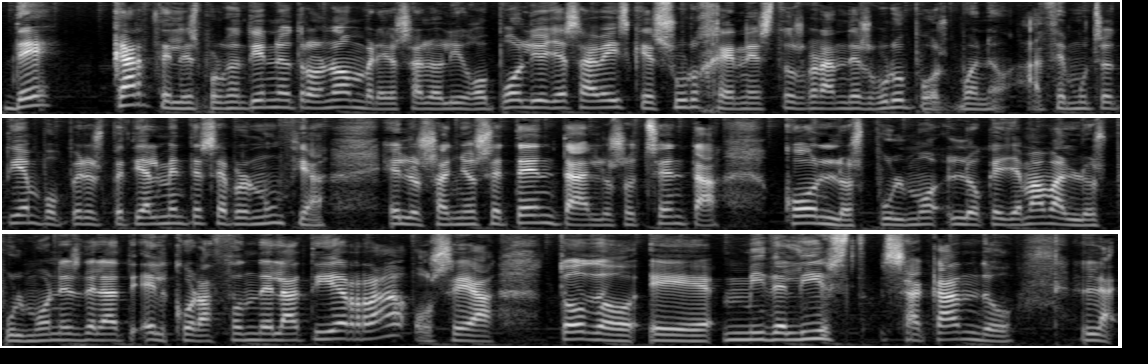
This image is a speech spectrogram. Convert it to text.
de cárteles, porque no tiene otro nombre. O sea, el oligopolio, ya sabéis que surgen estos grandes grupos, bueno, hace mucho tiempo, pero especialmente se pronuncia en los años 70, en los 80, con los lo que llamaban los pulmones del el corazón de la tierra, o sea, todo eh, Middle East sacando, la,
